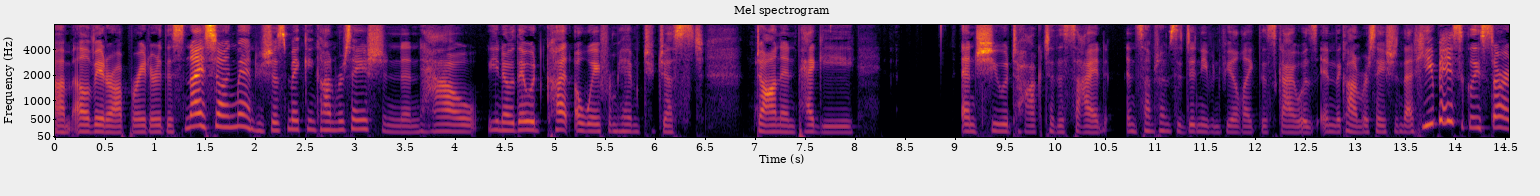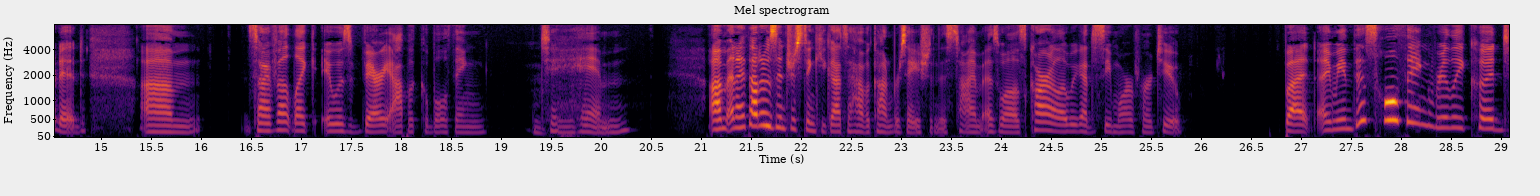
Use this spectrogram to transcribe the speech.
um, elevator operator, this nice young man who's just making conversation, and how you know they would cut away from him to just Don and Peggy, and she would talk to the side, and sometimes it didn't even feel like this guy was in the conversation that he basically started. Um, so I felt like it was a very applicable thing to him. Um, and I thought it was interesting he got to have a conversation this time, as well as Carla. We got to see more of her too. But I mean, this whole thing really could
